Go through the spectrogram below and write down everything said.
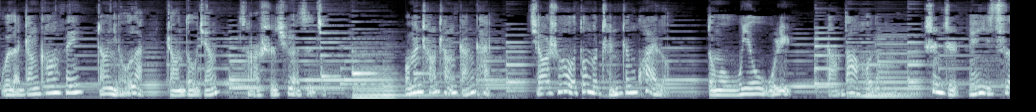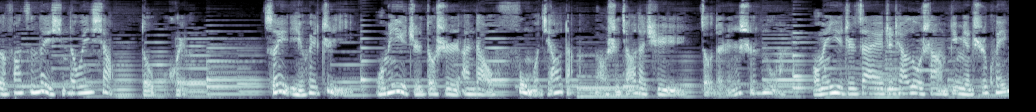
为了装咖啡、装牛奶、装豆浆，从而失去了自己。我们常常感慨，小时候多么纯真快乐，多么无忧无虑，长大后的。甚至连一次发自内心的微笑都不会了，所以也会质疑：我们一直都是按照父母教的、老师教的去走的人生路啊！我们一直在这条路上避免吃亏、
